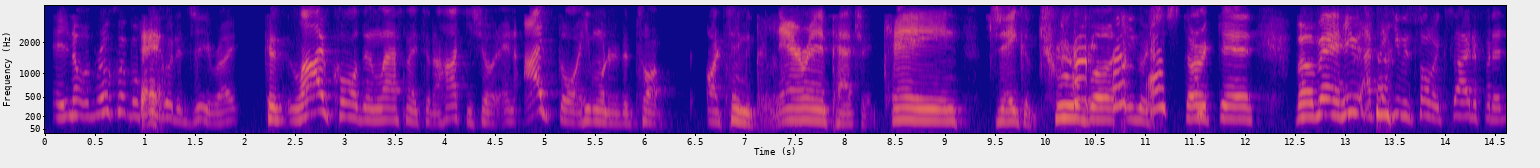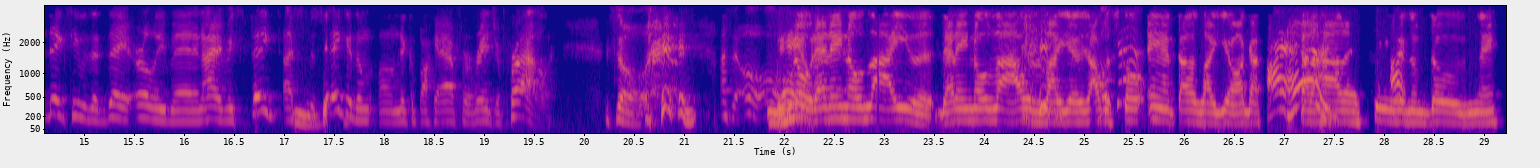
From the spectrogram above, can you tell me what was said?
Hey, you know, real quick before Damn. we go to G, right? Because Live called in last night to the hockey show, and I thought he wanted to talk Artemi Panarin, Patrick Kane, Jacob Trouba, Igor Sturkin. But man, he I think he was so excited for the Knicks, he was a day early, man. And I mistake I mistaken him um, Knickerbocker ad for Ranger Proud. So I said, oh, oh, No, that ain't no lie either. That ain't no lie. I was like, yo, I was so amped. I was like, yo, I got I gotta heard. holler at Steve I- and them dudes, man.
